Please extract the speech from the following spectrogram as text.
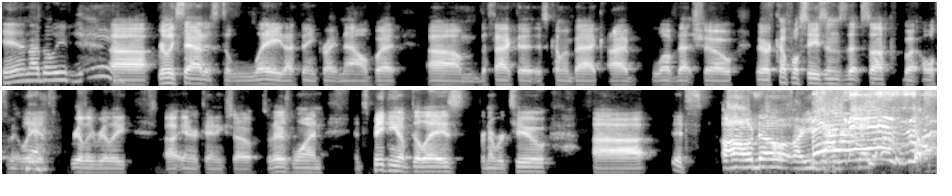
ten, I believe. Yeah. Uh, really sad it's delayed, I think, right now. But um, the fact that it's coming back, I love that show. There are a couple seasons that suck, but ultimately Yeah. it's really, really uh, entertaining show. So there's one. And speaking of delays, for number two, uh, it's oh no, are you? there it is.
